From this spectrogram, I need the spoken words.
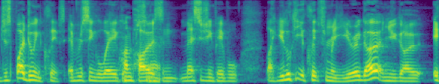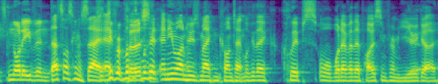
just by doing clips every single week 100%. posts and messaging people, like you look at your clips from a year ago and you go, it's not even. That's what I was going to say. It's a different look, person. look at anyone who's making content. Look at their clips or whatever they're posting from a year ago,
